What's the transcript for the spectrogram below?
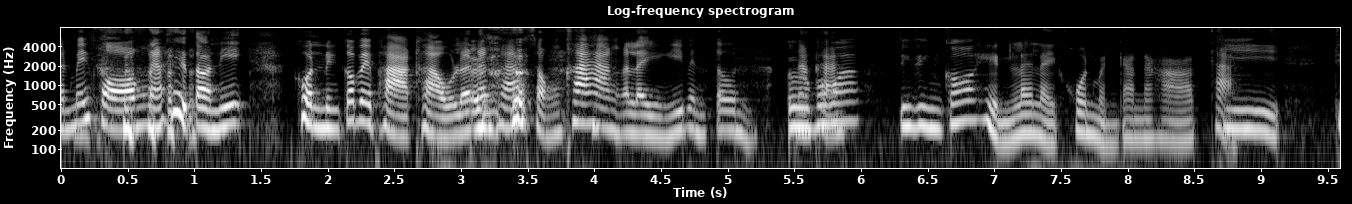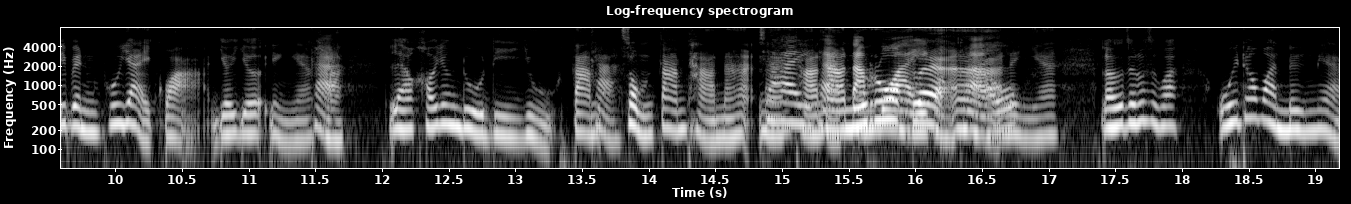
มันไม่ฟ้องนะคือตอนนี้คนหนึ่งก็ไปผ่าเข่าแล้วนะคะสองข้างอะไรอย่างนี้เป็นต้นเออนะเพราะคะว่าจริง ๆ ก็เห็นหลาย ๆ คนเหมือนกันนะคะค่ะที่ที่เป็นผู้ใหญ่กว่าเยอะ ๆ อย่างเงี้ยค่ะค่ะแล้วเขายังดูดีอยู่ตามค่ะสมตามฐานะใช่นะค่ะฐานาตานุมรูปวัยด้วยของเขาอ่าอะไรเงี้ย เราก็จะรู้สึกว่าอุ้ยถ้าวันหนึ่งเนี่ย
